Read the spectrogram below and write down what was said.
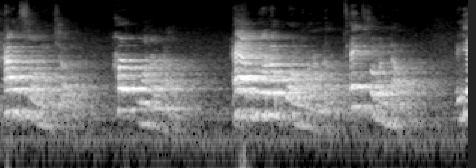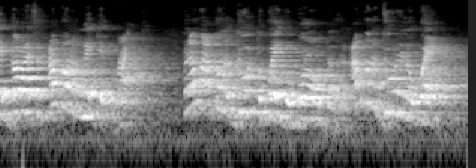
Pounce on each other, hurt one another, have one up on one another, take from another. And yet God says, I'm going to make it right. But I'm not going to do it the way the world does it. I'm going to do it in a way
